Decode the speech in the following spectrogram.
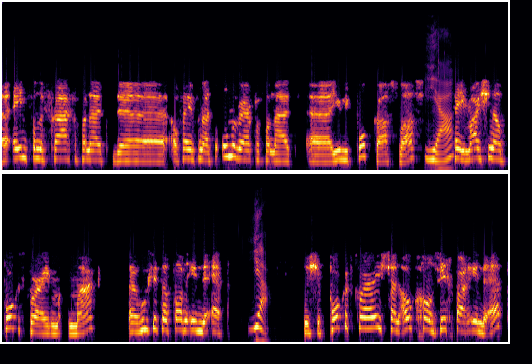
eh, een van de vragen vanuit de, of een vanuit de onderwerpen vanuit eh, jullie podcast was: Ja, hey, maar als je nou een pocket query ma- maakt, eh, hoe zit dat dan in de app? ja. Dus je pocket queries zijn ook gewoon zichtbaar in de app,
